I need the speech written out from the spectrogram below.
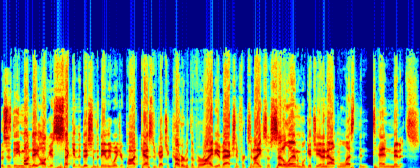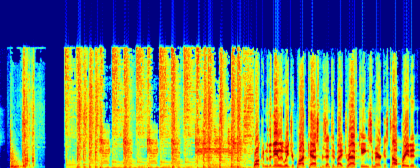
This is the Monday, August 2nd edition of the Daily Wager podcast. We've got you covered with a variety of action for tonight, so settle in and we'll get you in and out in less than 10 minutes. Welcome to the Daily Wager podcast presented by DraftKings, America's top rated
